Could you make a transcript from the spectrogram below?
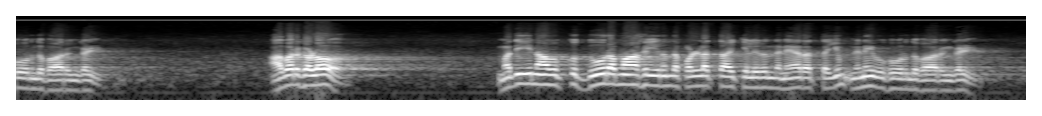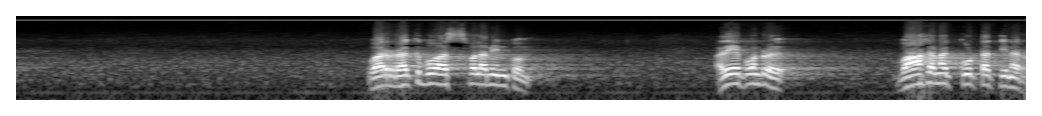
கூர்ந்து பாருங்கள். அவர்களோ மதீனாவுக்கு தூரமாக இருந்த பள்ளத்தாக்கில் இருந்த நேரத்தையும் நினைவு கூர்ந்து பாருங்கள். வர் ரக்பு அஸ்வலமின்கும் அதே போன்று வாகன கூட்டத்தினர்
